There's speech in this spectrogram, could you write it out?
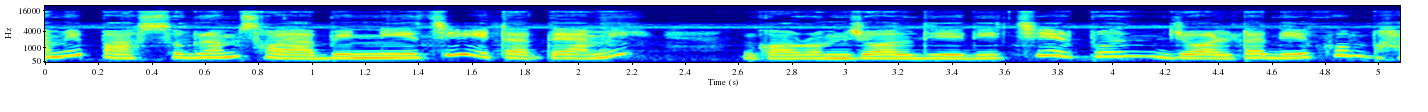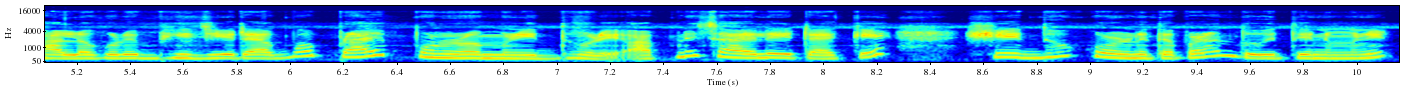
আমি পাঁচশো গ্রাম সয়াবিন নিয়েছি, এটাতে আমি গরম জল দিয়ে দিচ্ছি। এরপর জলটা দিয়ে খুব ভালো করে ভিজিয়ে রাখব প্রায় পনেরো মিনিট ধরে। আপনি চাইলে এটাকে সিদ্ধ করে নিতে পারেন দুই তিন মিনিট।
